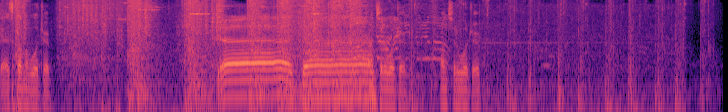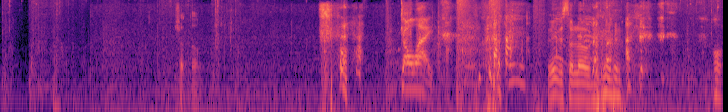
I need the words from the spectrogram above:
yeah, it's on the wardrobe. Da, da. Onto the wardrobe. Onto the wardrobe. Shut the. Go away. Leave us alone. Oh,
